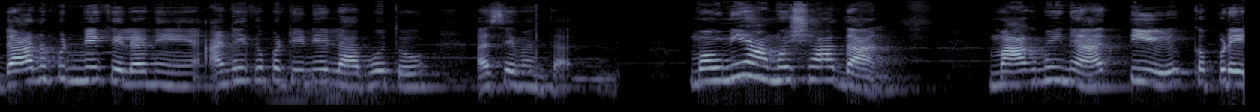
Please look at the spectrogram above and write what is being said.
दानपुण्य केल्याने अनेक पटीने लाभ होतो असे म्हणतात. मौनी अमावस्या दान. माघ महिन्यात तीळ कपडे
